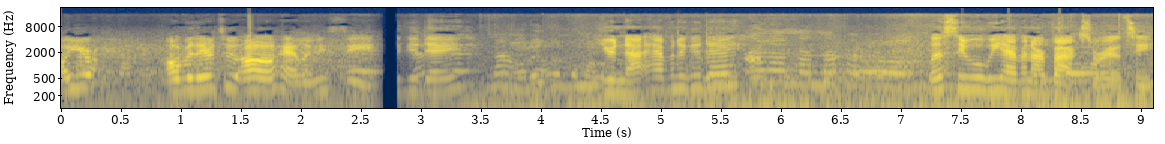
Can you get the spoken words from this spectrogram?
Oh, you're over there too? Oh, okay. Let me see. A good day? No. You're not having a good day? Let's see what we have in our box, Royalty.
